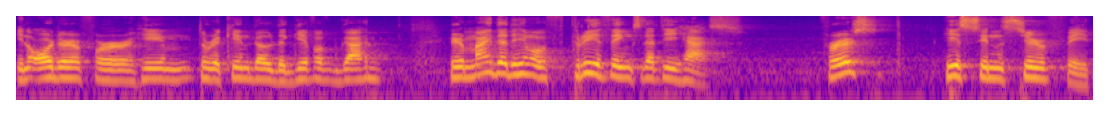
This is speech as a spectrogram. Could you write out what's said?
in order for him to rekindle the gift of God? He reminded him of three things that he has. First, his sincere faith.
